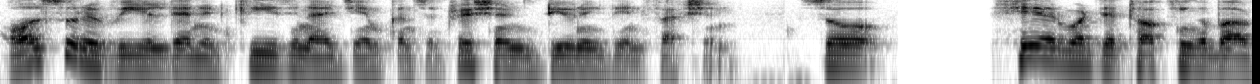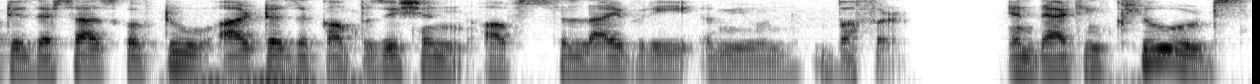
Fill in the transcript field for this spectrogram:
also revealed an increase in IgM concentration during the infection. So here what they're talking about is that SARS-CoV-2 alters the composition of salivary immune buffer. And that includes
